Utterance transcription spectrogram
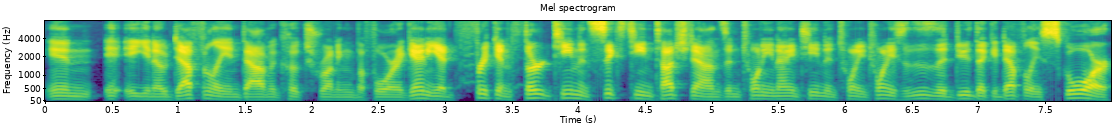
in you know definitely in Dalvin Cook's running before. Again, he had freaking 13 and 16 touchdowns in 2019 and 2020. So this is a dude that could definitely score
